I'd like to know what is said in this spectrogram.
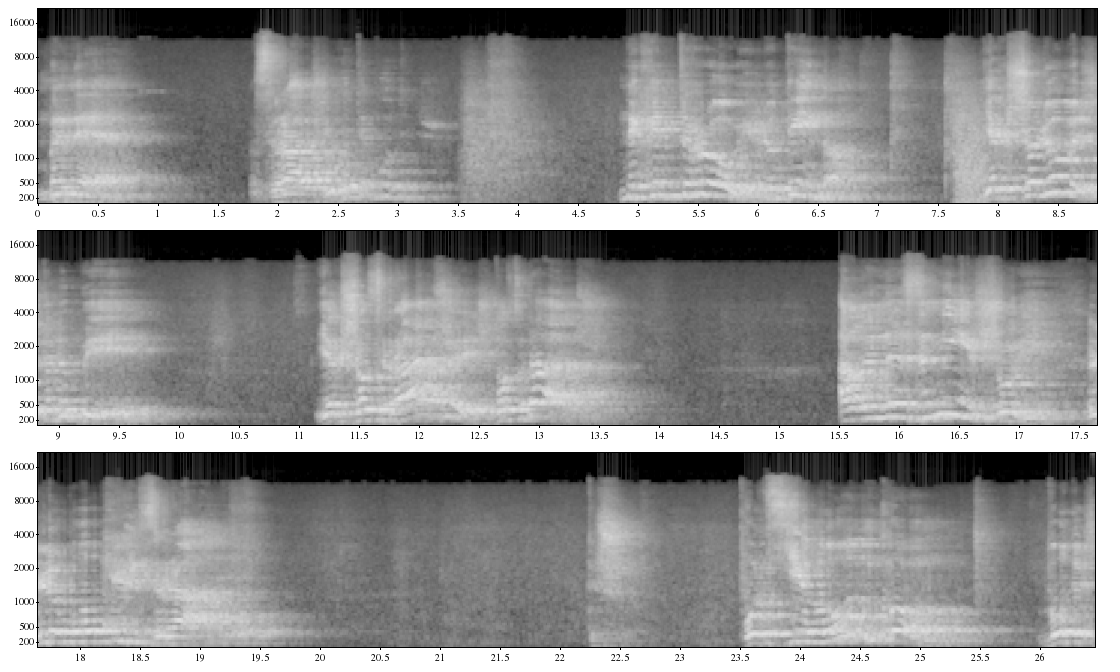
мене зраджувати будеш? Не хитруй, людина. Якщо любиш, то люби. Якщо зраджуєш, то зрадж. Але не змішуй любов і зраду. Ти що, поцілунком будеш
